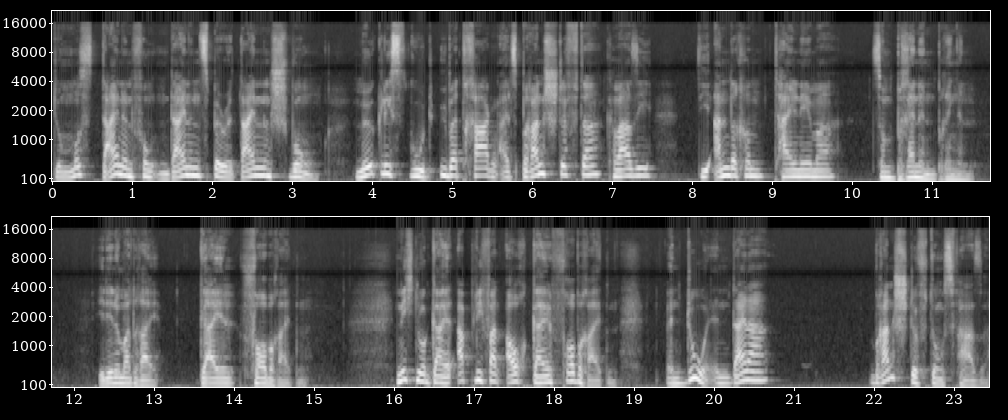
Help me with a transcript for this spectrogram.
Du musst deinen Funken, deinen Spirit, deinen Schwung möglichst gut übertragen als Brandstifter quasi die anderen Teilnehmer zum Brennen bringen. Idee Nummer drei: Geil vorbereiten. Nicht nur geil abliefern, auch geil vorbereiten. Wenn du in deiner Brandstiftungsphase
